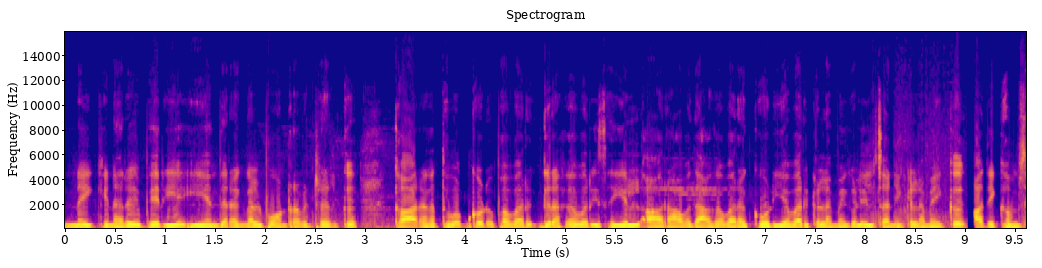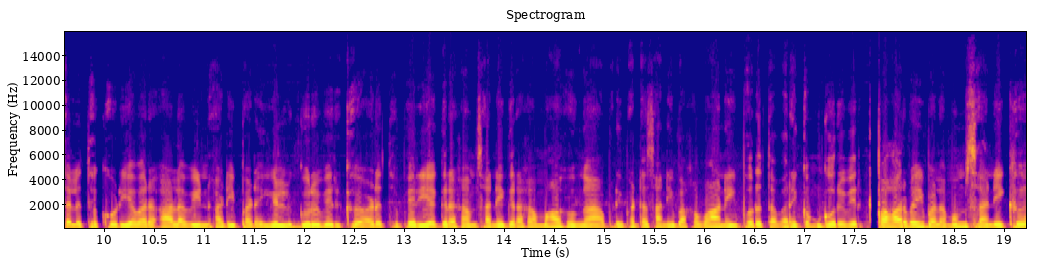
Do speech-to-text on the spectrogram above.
எண்ணெய் கிணறு பெரிய இயந்திரங்கள் போன்றவற்றிற்கு காரகத்துவம் கொடுப்பவர் கிரக வரிசையில் ஆறாவதாக வரக்கூடியவர். கிழமைகளில் சனிக்கிழமைக்கு ஆதிக்கம் செலுத்தக்கூடியவர் அளவின் அடிப்படையில் குருவிற்கு அடுத்த பெரிய கிரகம் சனி கிரகம் ஆகுங்க. அப்படிப்பட்ட சனி பகவானை பொறுத்த வரைக்கும் குருவிற்கு பார்வை பலமும் சனிக்கு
